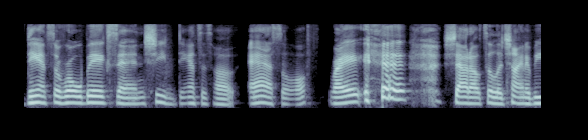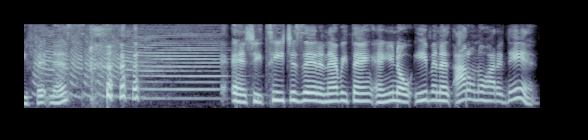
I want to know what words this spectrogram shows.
dance aerobics and she dances her ass off, right? Shout out to La China B Fitness. and she teaches it and everything. And you know, even if I don't know how to dance,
